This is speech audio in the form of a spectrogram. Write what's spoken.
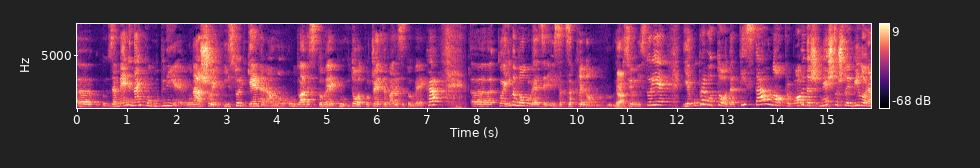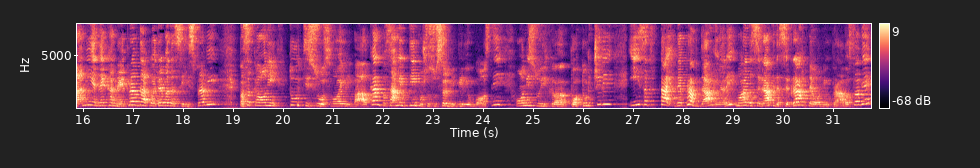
za mene najpogubnije u našoj istoriji generalno u 20. veku, i to od početka 20. veka, e, koja ima mnogo veze i sa crkvenom da. verzijom da. istorije, je upravo to da ti stalno propovedaš nešto što je bilo ranije, neka nepravda koja treba da se ispravi, pa sad kao oni Turci su osvojili Balkan, pa samim tim, pošto su Srbi bili u Bosni, oni su ih uh, poturčili i sad taj nepravda, jeli, mora da se vrati, da se vrate oni u pravoslavlje,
